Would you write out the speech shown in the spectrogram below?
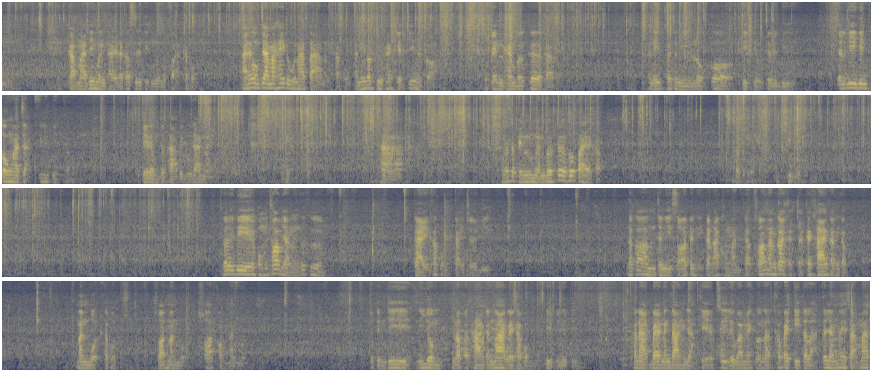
กลับมาที่เมืองไทยแล้วก็ซื้อติดมือมาฝากครับผมอันนี้ผมจะมาให้ดูหน้าตามันครับผมอันนี้ก็คือแพ็กเกจจิ้งก่อนจะเป็นแฮมเบอร์เกอร์ครับ อันนี้ก็จะมีโลโก้ติดอยู่เจลบีเจลบีบินตรงมาจากฟิลิปปินส์ครับผมโอเคเดี๋ยวผมจะพาไปดูด้านในเนี่ยอ่าก็จะเป็นเหมือนเบอร์เกอร์ทั่วไปครับ โอเคชิมดูเจลบีผมชอบอย่างหนึ่งก็คือ ไก่ครับผมไก่เจลบี แล้วก็มันจะมีซอสเป็นเอกลักษณ์ของมันครับ ซอสมันก็จะคล้าย ๆ กันกับ มันบดครับผมซอสมันบดซอสของมันบดจะเป็นที่นิยมรับประทานกันมากเลยครับผมที่ฟิลิปปินส์ขนาดแบรนด์ดัง ๆ อย่าง KFC หรือว่า McDonald's เข้าไปตีตลาดก็ยังไม่สามารถ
